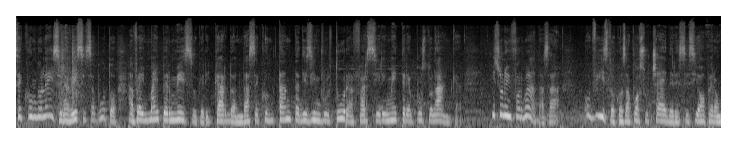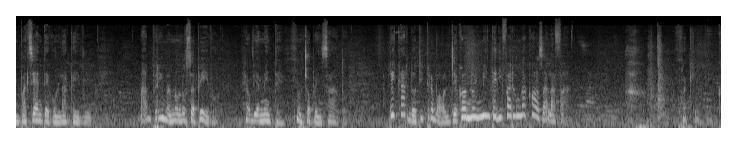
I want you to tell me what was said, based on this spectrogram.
Secondo lei, se l'avessi saputo, avrei mai permesso che Riccardo andasse con tanta disinvoltura a farsi rimettere a posto l'anca. Mi sono informata, sa. Ho visto cosa può succedere se si opera un paziente con l'HIV. Ma prima non lo sapevo e ovviamente non ci ho pensato. Riccardo ti travolge quando in mente di fare una cosa, la fa. Ma che dico?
